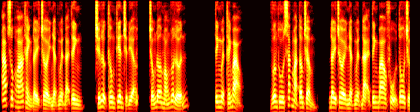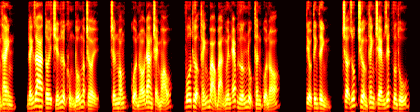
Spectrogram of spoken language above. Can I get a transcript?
áp xúc hóa thành đầy trời nhật nguyện đại tinh, chiến lược thông thiên triệt địa, chống đỡ móng vuốt lớn. Tinh nguyện thánh bảo. Vương thú sắc mặt tâm trầm, đầy trời nhật nguyện đại tinh bao phủ tô trường thanh, đánh ra tới chiến lược khủng bố ngập trời, chấn móng của nó đang chảy máu, vô thượng thánh bảo bản nguyên ép hướng nhục thân của nó. Tiểu tinh tình, trợ giúp trường thanh chém giết vương thú.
